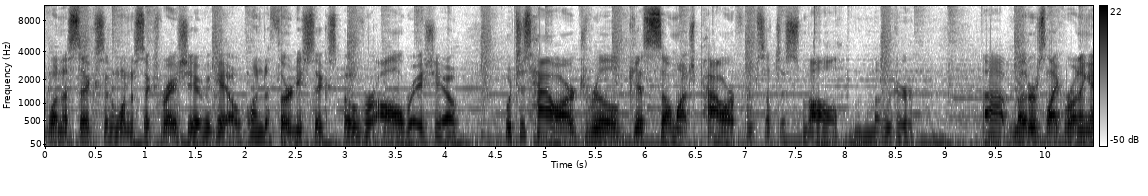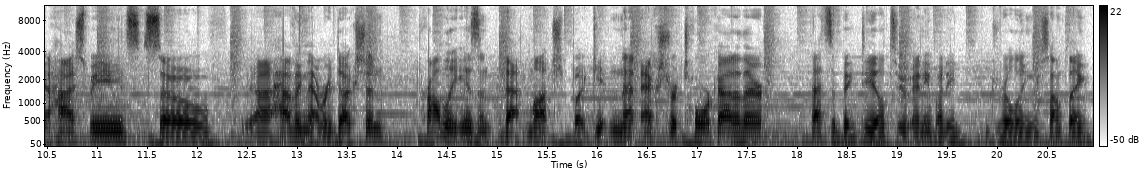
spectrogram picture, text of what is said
1 to 6 and 1 to 6 ratio, we get a 1 to 36 overall ratio, which is how our drill gets so much power from such a small motor. Uh, motors like running at high speeds, so uh, having that reduction probably isn't that much, but getting that extra torque out of there, that's a big deal to anybody drilling something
